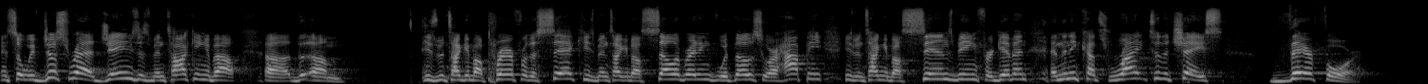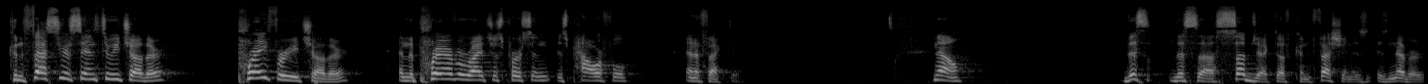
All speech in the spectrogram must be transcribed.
And so we've just read, James has been talking about uh, the, um, He's been talking about prayer for the sick. He's been talking about celebrating with those who are happy. He's been talking about sins being forgiven. And then he cuts right to the chase. Therefore, confess your sins to each other, pray for each other, and the prayer of a righteous person is powerful and effective. Now, this, this uh, subject of confession is, is never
